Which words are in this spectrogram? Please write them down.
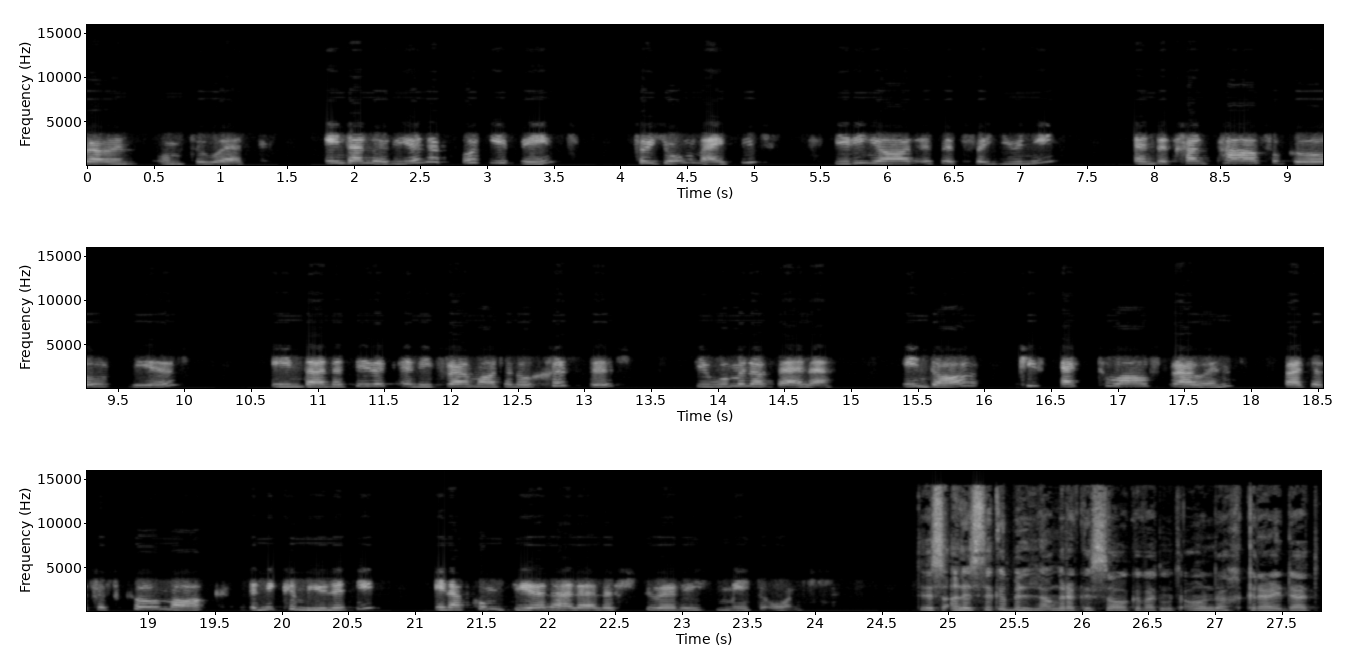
vrouens om te hoor. En dan redelik ook events vir jong meisies. Hierdie jaar is dit vir Junie en dit gaan Powerful Girls wees. En dan natuurlik in die vroumaand in Augustus die Women of Valor. En daar kies ek 12 vrouens wat 'n verskil maak in die community en dan kom deel hulle hulle storie met ons. Dis alles sulke belangrike sake wat moet aandag kry dat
